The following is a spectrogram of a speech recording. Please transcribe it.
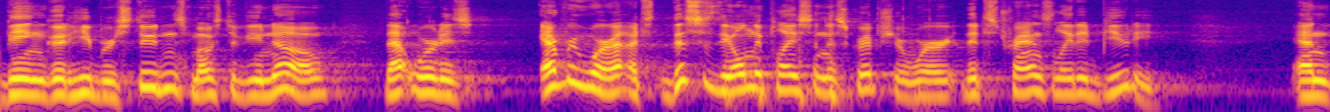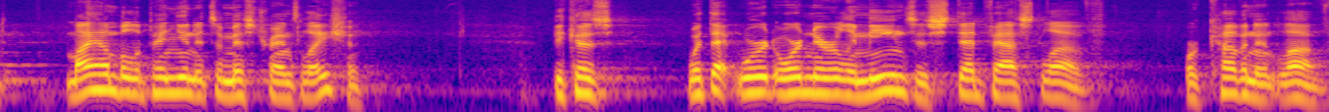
being good Hebrew students, most of you know, that word is everywhere, this is the only place in the scripture where it's translated beauty. And my humble opinion, it's a mistranslation. Because what that word ordinarily means is steadfast love or covenant love.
